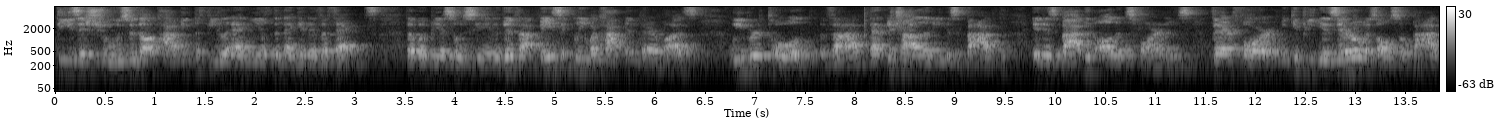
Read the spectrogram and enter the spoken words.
these issues without having to feel any of the negative effects that would be associated with that. Basically what happened there was, we were told that net neutrality is bad, it is bad in all its forms, therefore Wikipedia Zero is also bad,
